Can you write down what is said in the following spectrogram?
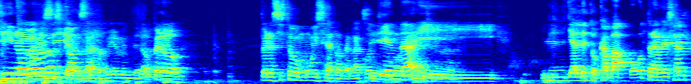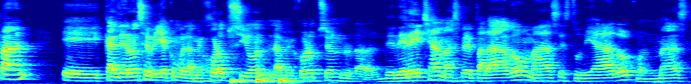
Sí, no, Igual no, y no sí, es cosa, ¿no? obviamente, ¿no? No, Pero, pero sí estuvo muy cerrada la contienda y, y ya le tocaba otra vez al PAN. Eh, Calderón se veía como la mejor opción, la mejor opción la de derecha, más preparado, más estudiado, con más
